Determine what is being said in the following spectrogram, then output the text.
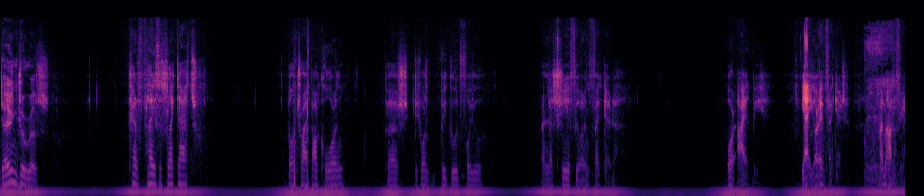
Dangerous. Kind of places like that. Don't try parkouring. Cause it won't be good for you. And let's see if you're infected. Or I'll be. Yeah, you're infected. I'm out of here.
